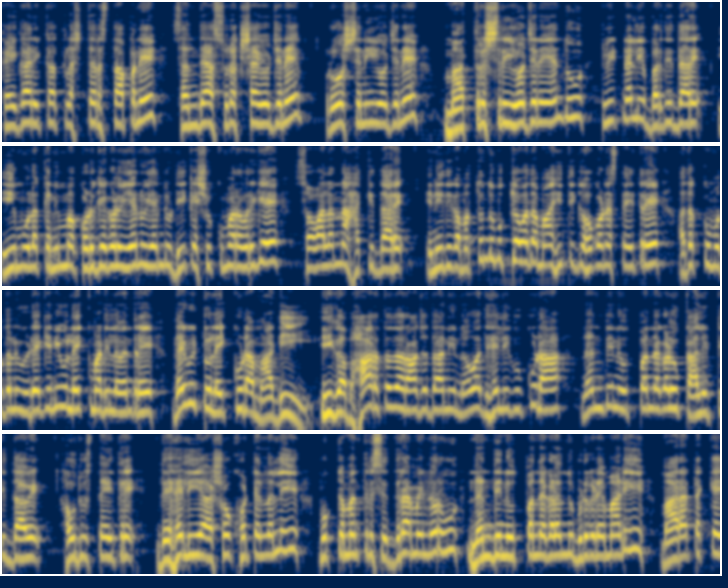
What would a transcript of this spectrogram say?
ಕೈಗಾರಿಕಾ ಕ್ಲಸ್ಟರ್ ಸ್ಥಾಪನೆ, ಸಂಧ್ಯಾ ಸುರಕ್ಷಾ ಯೋಜನೆ ರೋಶನಿ ಯೋಜನೆ ಮಾತೃಶ್ರೀ ಯೋಜನೆ ಎಂದು ಟ್ವೀಟ್ನಲ್ಲಿ ಬರೆದಿದ್ದಾರೆ. ಈ ಮೂಲಕ ನಿಮ್ಮ ಕೊಡುಗೆಗಳು ಏನು ಎಂದು ಡಿ ಕೆ ಶಿವಕುಮಾರ್ ಅವರಿಗೆ ಸವಾಲನ್ನು ಹಾಕಿದ್ದಾರೆ. ಇನ್ನೀದೀಗ ಮತ್ತೊಂದು ಮುಖ್ಯವಾದ ಮಾಹಿತಿಗೆ ಹೋಗೋಣ ಸ್ನೇಹಿತರೆ, ಅದಕ್ಕೂ ಮೊದಲು ವಿಡಿಯೋಗೆ ನೀವು ಲೈಕ್ ಮಾಡಿಲ್ಲವೆಂದರೆ ದಯವಿಟ್ಟು ಲೈಕ್ ಕೂಡ ಮಾಡಿ. ಈಗ ಭಾರತದ ರಾಜಧಾನಿ ನವದೆಹಲಿಗೂ ಕೂಡ ನಂದಿನಿ ಉತ್ಪನ್ನಗಳು ಕಾಲಿಟ್ಟಿದ್ದಾವೆ. ಹೌದು ಸ್ನೇಹಿತರೆ, ದೆಹಲಿಯ ಅಶೋಕ್ ಹೋಟೆಲ್ನಲ್ಲಿ ಮುಖ್ಯಮಂತ್ರಿ ಸಿದ್ದರಾಮಯ್ಯನವರು ನಂದಿನಿ ಉತ್ಪನ್ನಗಳನ್ನು ಬಿಡುಗಡೆ ಮಾಡಿ ಮಾರಾಟಕ್ಕೆ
